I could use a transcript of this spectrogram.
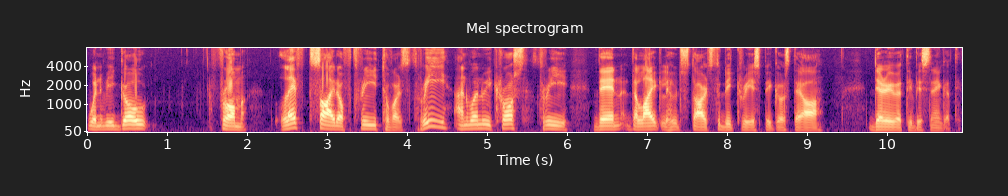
when we go from left side of 3 towards 3 and when we cross 3 then the likelihood starts to decrease because the derivative is negative.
